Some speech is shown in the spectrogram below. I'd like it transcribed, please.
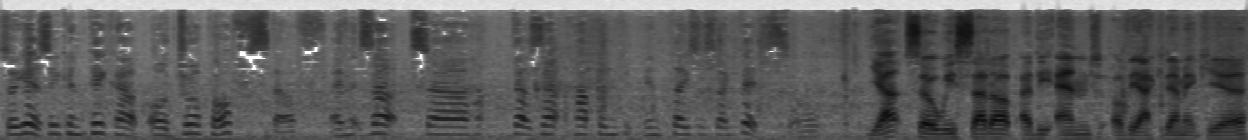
So yeah, so you can pick up or drop off stuff, and is that uh, does that happen in places like this? Or? Yeah, so we set up at the end of the academic year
